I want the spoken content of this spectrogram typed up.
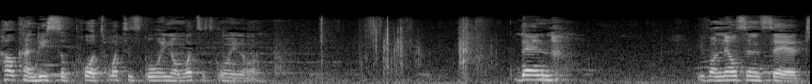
How can they support? What is going on? What is going on? Then Yvonne Nelson said,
